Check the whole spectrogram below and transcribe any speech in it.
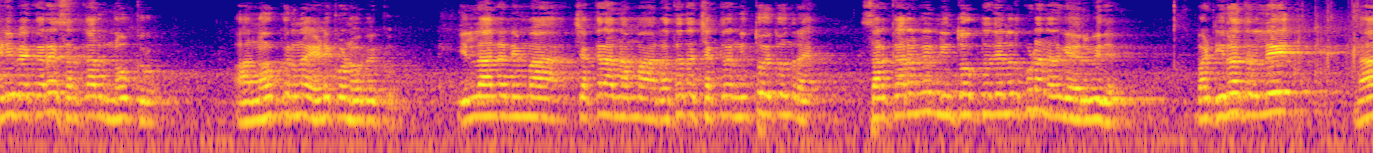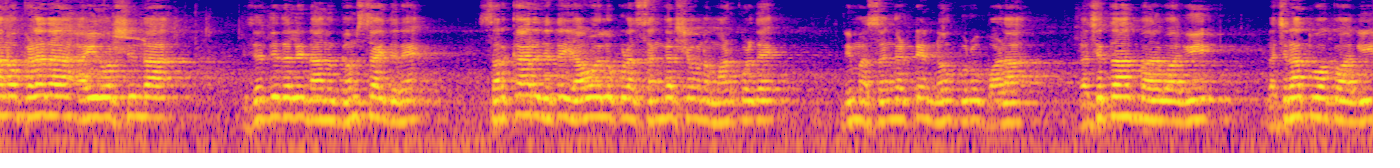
ಎಳಿಬೇಕಾದ್ರೆ ಸರ್ಕಾರ ನೌಕರು. ಆ ನೌಕರನ್ನ ಹೇಳಿಕೊಂಡು ಹೋಗ್ಬೇಕು. ಇಲ್ಲಾಂದ್ರೆ ನಿಮ್ಮ ಚಕ್ರ, ನಮ್ಮ ರಥದ ಚಕ್ರ ನಿಂತೋಯ್ತು ಅಂದ್ರೆ ಸರ್ಕಾರನೇ ನಿಂತು ಹೋಗ್ತದೆ ಅನ್ನೋದು ಕೂಡ ನನಗೆ ಅರಿವಿದೆ. ಬಟ್ ಇರೋದ್ರಲ್ಲಿ ನಾನು ಕಳೆದ ಐದು ವರ್ಷದಿಂದ ಸದ್ಯದಲ್ಲಿ ನಾನು ಗಮನಿಸ್ತಾ ಇದ್ದೇನೆ. ಸರ್ಕಾರ ಜೊತೆ ಯಾವಾಗಲೂ ಕೂಡ ಸಂಘರ್ಷವನ್ನು ಮಾಡಿಕೊಳ್ಳದೆ ನಿಮ್ಮ ಸಂಘಟನೆ ನೌಕರು ಬಹಳ ರಚನಾತ್ಮಕವಾಗಿ ರಚನಾತ್ಮಕವಾಗಿ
